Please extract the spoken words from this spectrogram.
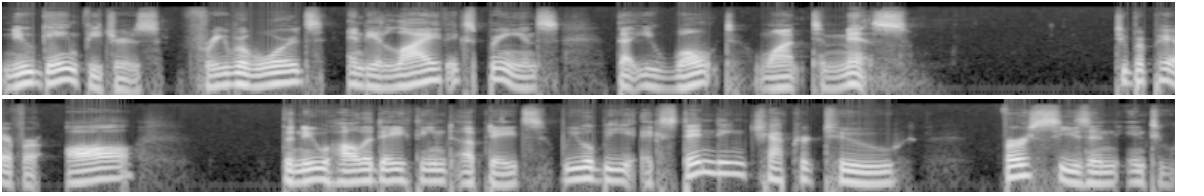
new game features, free rewards, and a live experience that you won't want to miss to prepare for all the new holiday themed updates, we will be extending Chapter 2 first season into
